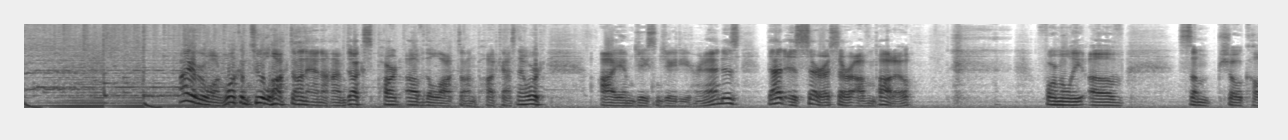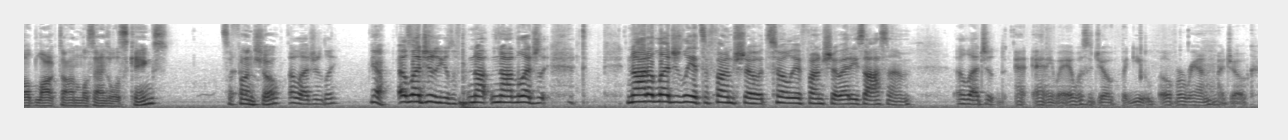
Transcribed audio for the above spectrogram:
Hi, everyone. Welcome to Locked On Anaheim Ducks, part of the Locked On Podcast Network. I am Jason JD Hernandez. That is Sarah, Sarah Avampado, formerly of some show called Locked On Los Angeles Kings. It's a fun show. allegedly. Yeah. Allegedly, not not allegedly, not allegedly. It's a fun show. It's totally a fun show. Eddie's awesome. Alleged. Anyway, it was a joke, but you overran my joke.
